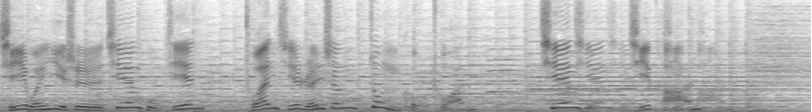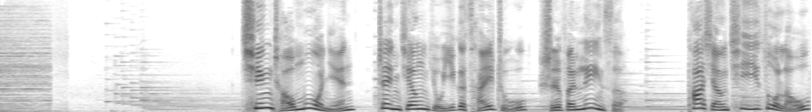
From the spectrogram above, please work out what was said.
奇闻异事千古间，传奇人生众口传。千古奇谈。清朝末年，镇江有一个财主，十分吝啬。他想砌一座楼，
